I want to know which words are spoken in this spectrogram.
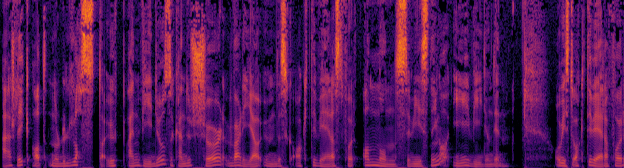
er slik at når du laster opp en video, så kan du sjøl velge om det skal aktiveres for annonsevisninger i videoen din. Og hvis du aktiverer for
